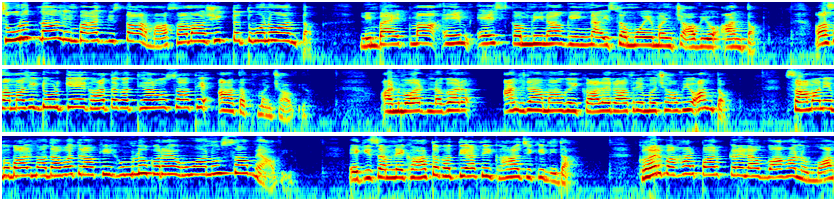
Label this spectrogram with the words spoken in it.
સુરતના લિંબાયત વિસ્તારમાં સામાજિક તત્વોનો આતંક. લિંબાયતમાં એમ એસ કંપનીના ગેંગના ઇસમોએ મંચાવ્યો આતંક. અસામાજિક ટોળકીએ ઘાતક હથિયારો સાથે આતંક મંચાવ્યો. અનવર નગર આંજણામાં ગઈકાલે રાત્રે મચાવ્યો આતંક. સામાન્ય બબાલમાં દાવત રાખી હુમલો કરાયો હોવાનું સામે આવ્યું. એક ઇસમને ઘાતક હથિયારથી ઘા ઝીકી દીધા. ઘર બહાર પાર્ક કરેલા વાહનોમાં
